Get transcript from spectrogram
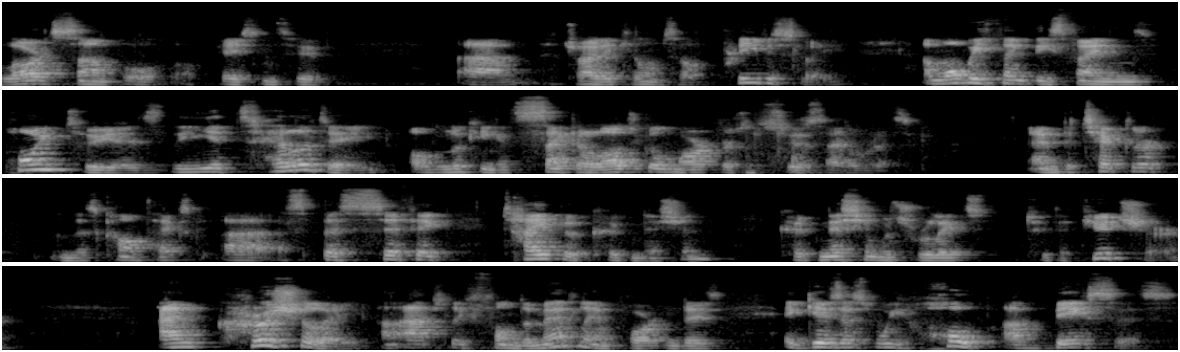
large sample of patients who've um, tried to kill themselves previously. And what we think these findings point to is the utility of looking at psychological markers of suicidal risk. In particular, in this context, uh, a specific type of cognition, cognition which relates to the future, and crucially, and absolutely fundamentally important, is it gives us, we hope, a basis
